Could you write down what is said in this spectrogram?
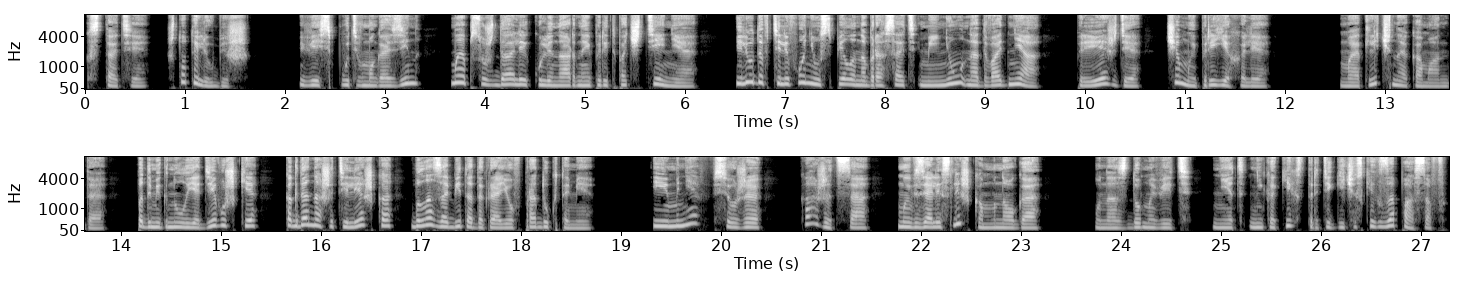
Кстати, что ты любишь? Весь путь в магазин мы обсуждали кулинарные предпочтения, и Люда в телефоне успела набросать меню на два дня, прежде, чем мы приехали. Мы отличная команда, подмигнул я девушке, когда наша тележка была забита до краев продуктами. И мне все же кажется, мы взяли слишком много. У нас дома ведь нет никаких стратегических запасов.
